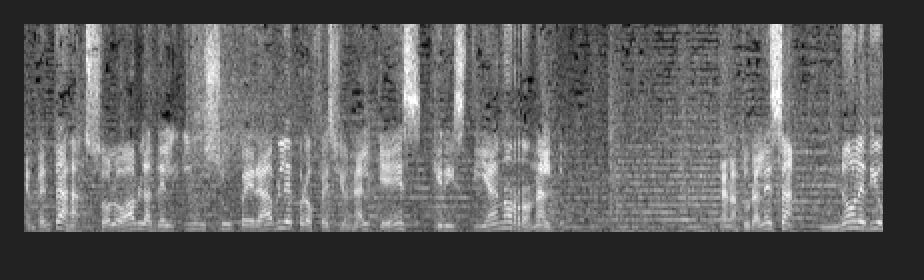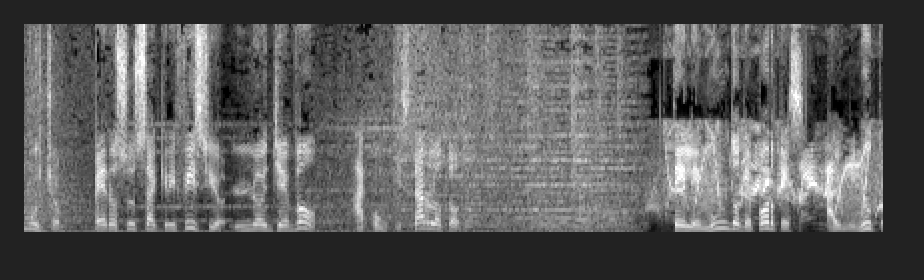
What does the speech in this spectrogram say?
en ventaja solo habla del insuperable profesional que es Cristiano Ronaldo. La naturaleza no le dio mucho, pero su sacrificio lo llevó a conquistarlo todo. Telemundo Deportes al minuto.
